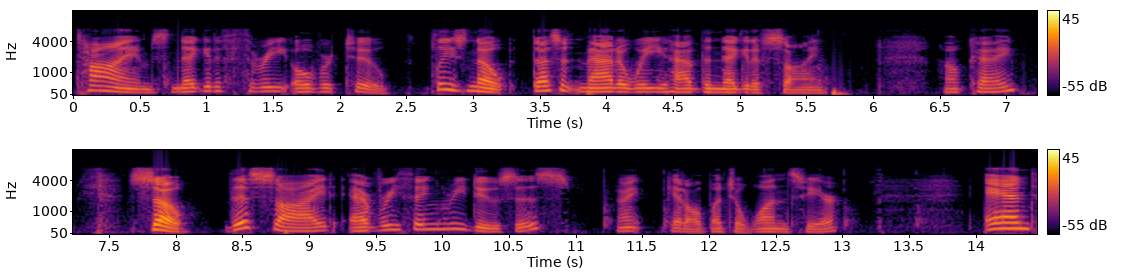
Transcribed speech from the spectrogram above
times negative 3 over 2. Please note, it doesn't matter where you have the negative sign. Okay, so this side, everything reduces, right? Get a bunch of ones here. And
